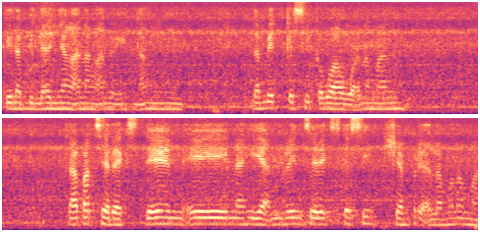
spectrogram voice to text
pinabilhan niya nga ng ano eh, ng damit kasi kawawa naman dapat si Rex din. Eh, nahiyaan rin si Rex kasi. Siyempre, alam mo naman.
